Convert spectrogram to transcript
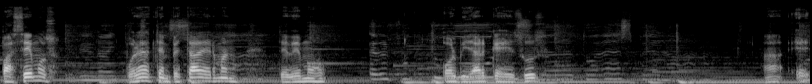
pasemos por esas tempestades, hermanos, debemos olvidar que Jesús, ah, eh,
